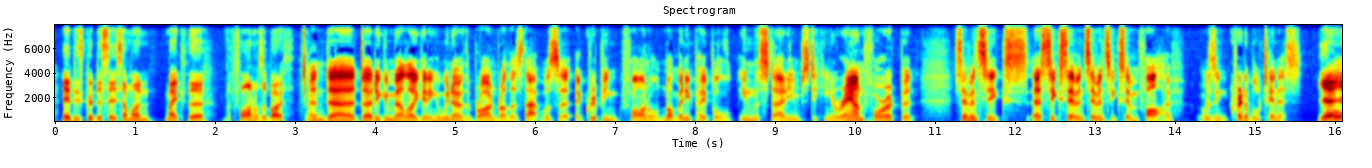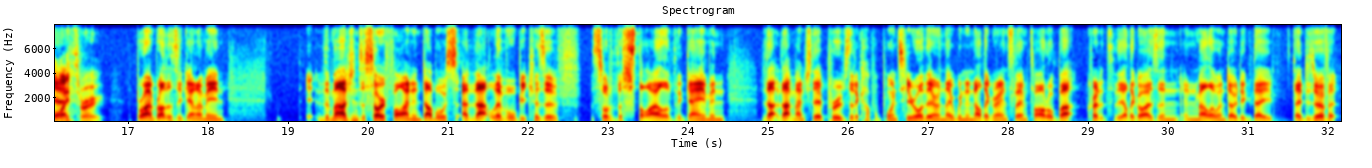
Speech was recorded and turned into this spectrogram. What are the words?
it is good to see someone make the, the finals of both. And uh, Dodig Melo getting a win over the Bryan brothers, that was a, a, gripping final. Not many people in the stadium sticking around for it, but 7 6, uh, 6 7, 7 6, 7 5 was incredible tennis. Yeah, all yeah. the way through. Bryan brothers again, I mean, the margins are so fine in doubles at that level because of sort of the style of the game. And that that match there proves that a couple points here or there and they win another Grand Slam title. But credit to the other guys and and Melo and Dodig, they they deserve it.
